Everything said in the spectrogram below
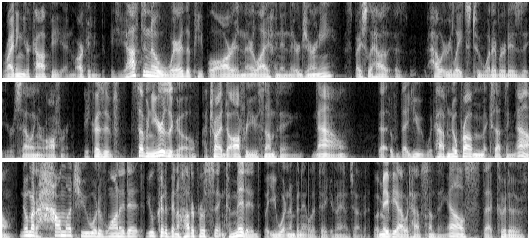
writing your copy and marketing is you have to know where the people are in their life and in their journey especially how how it relates to whatever it is that you're selling or offering. Because if seven years ago i tried to offer you something now that, that you would have no problem accepting now, no matter how much you would have wanted it, you could have been 100% committed, but you wouldn't have been able to take advantage of it. But maybe I would have something else that could have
